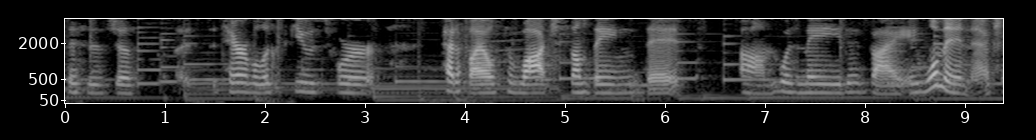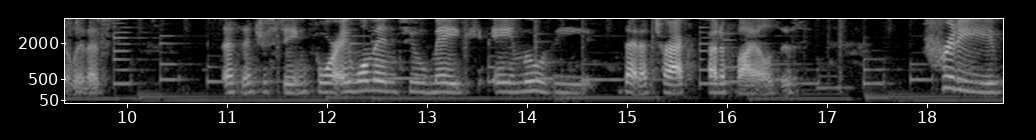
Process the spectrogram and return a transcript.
This is just a terrible excuse for pedophiles to watch something that um, was made by a woman. Actually, that's that's interesting. For a woman to make a movie that attracts pedophiles is pretty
